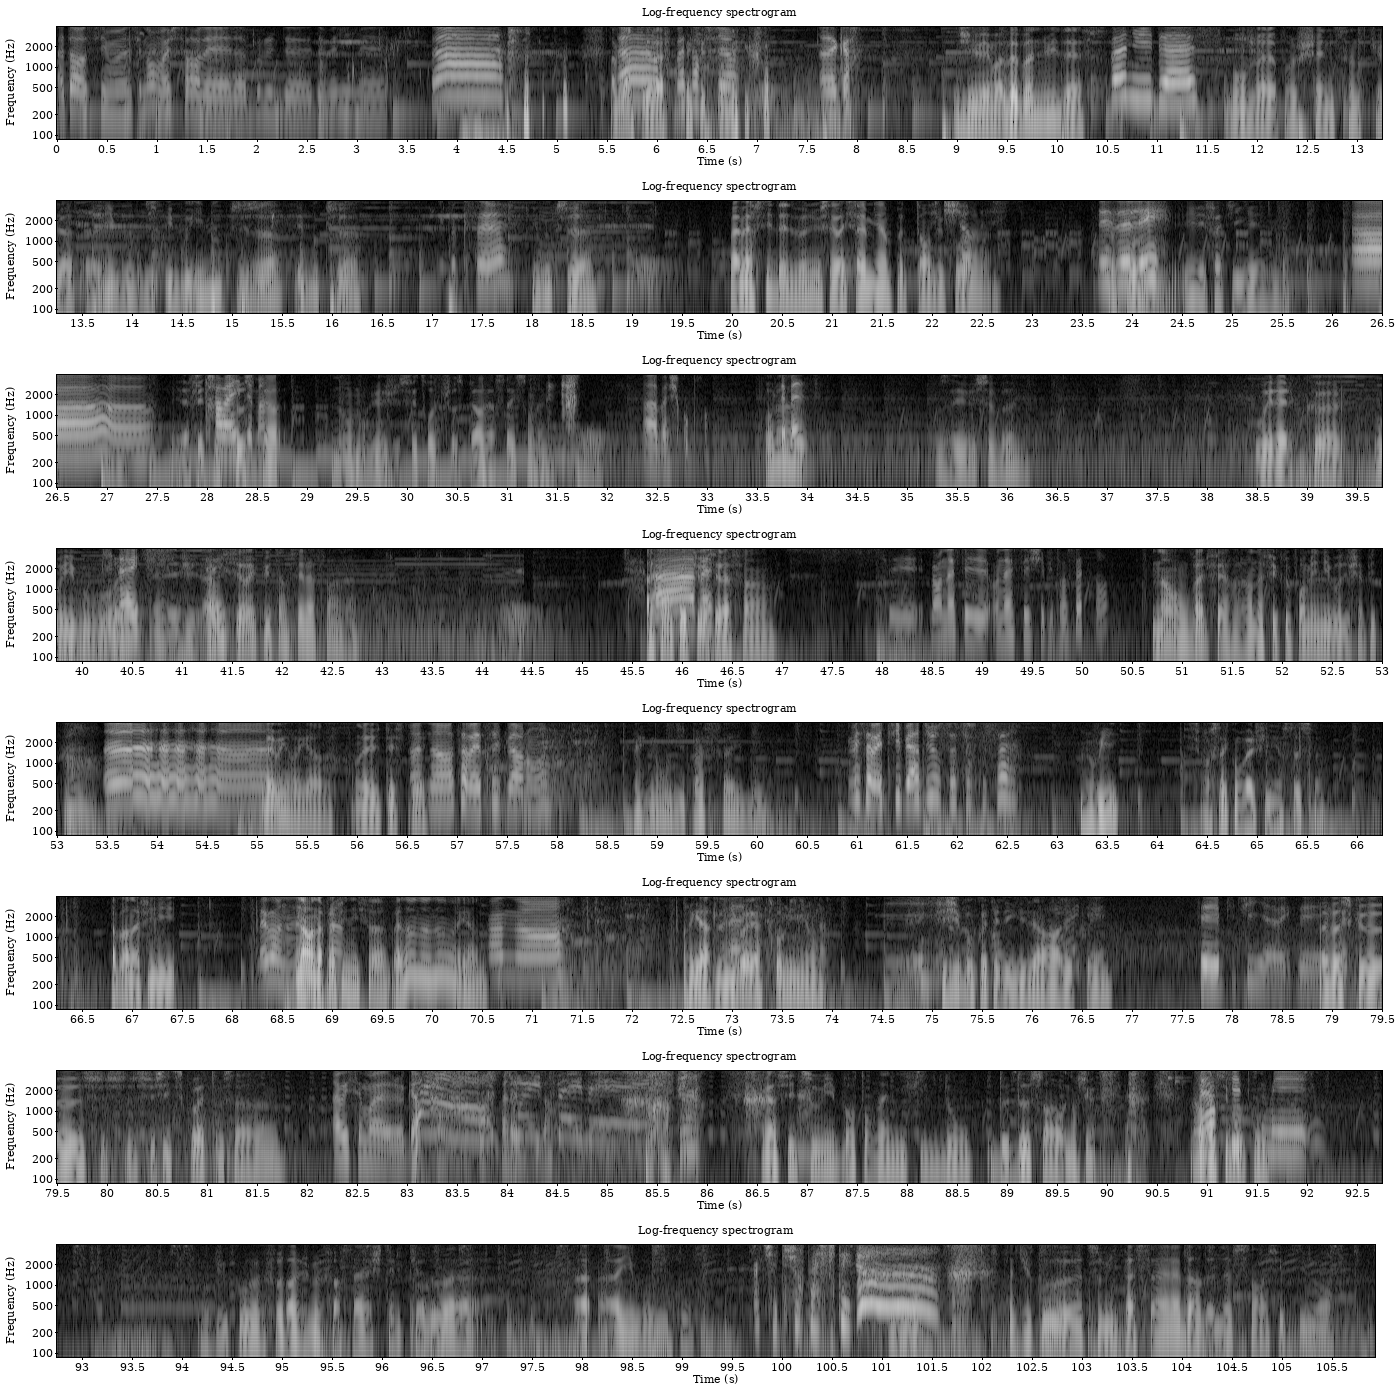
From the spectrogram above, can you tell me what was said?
Attends, si- sinon moi je sors les- la boule de, de mais... Ah Ah merde, c'est Ah, là Qu'est-ce qu'on sortir. est con Ah d'accord. J'y vais moi. Bah bonne nuit, Death. Bonne nuit, Death Bonjour à la prochaine Sainte Culotte. Euh, ebooks... Eboo- Ebooks... Ebooks... Books. Ebooks... Bah merci d'être venu. C'est vrai que ça a mis un peu de temps du coup. Le Désolé. il est fatigué. Oh, Il a fait trop de choses demain per... Non, non, il a juste fait trop de choses perverses avec son ami. Ah bah je comprends. Oh La base. Vous avez vu ce bug? Où est l'alcool? Où est Boubou nice. Ah oui, c'est vrai putain, c'est la fin là. Attends, Ah, quoique, bah, c'est la fin. Bah on a fait on a fait chapitre 7, non? Non, on va le faire. Là, on a fait que le premier niveau du chapitre. Oh, ah, mais oui, regarde, on avait testé. ah non, ça va être hyper long. Mais non, dis pas ça, Hibou. Mais ça va être hyper dur, c'est surtout ça. Oui, c'est pour ça qu'on va le finir ce soir. Ah bah on a fini. Bah ouais, on en a Non, on n'a pas fini ça. Bah non, non, non, regarde. Oh non Regarde, le niveau a l'air trop mignon. Chichi, pourquoi t'es déguisé en Harley Quinn C'est les petites filles avec des. Bah parce que su- su- Suicide Squad, tout ça... euh. Ah oui, c'est moi le garçon. Que Je prenne l'habitude. hein. Merci Tsumi pour ton magnifique don de 200 euros. Non, je déconne. non, merci, Merci, beaucoup. Tsumi. Donc, du coup, euh, faudrait que je me force à acheter le cadeau à, à, à Iwu, du coup. Ah, tu as toujours pas acheté. Non. Du coup, euh, Tsumi passe à la barre de 900, effectivement.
